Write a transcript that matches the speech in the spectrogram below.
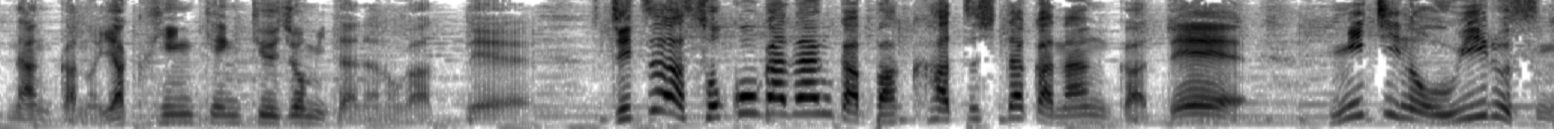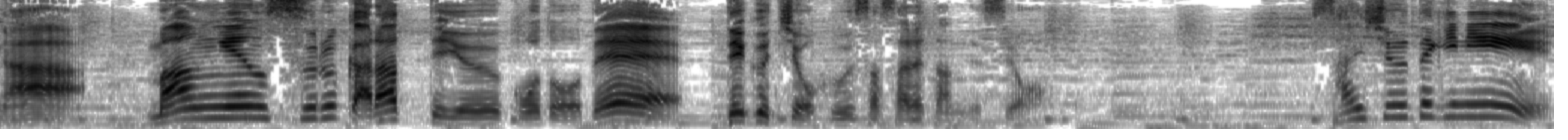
ー、なんかの薬品研究所みたいなのがあって、実はそこがなんか爆発したかなんかで、未知のウイルスが蔓延するからっていうことで、出口を封鎖されたんですよ。最終的に、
